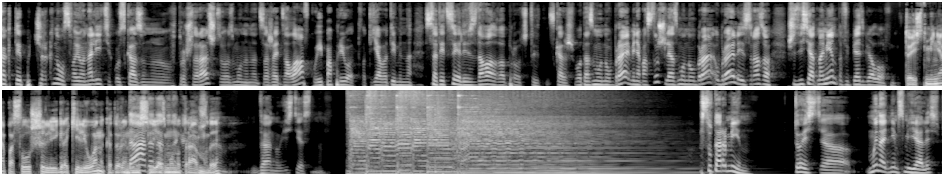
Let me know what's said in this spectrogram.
как ты подчеркнул свою аналитику, сказанную в прошлый раз, что, возможно, надо сажать на лавку и попрет. Вот я вот именно с этой целью задавал вопрос, что ты скажешь, вот Азмуна убрали, меня послушали, Азмуна убра... убрали, и сразу 60 моментов и 5 голов. То есть меня послушали игроки Леона, которые да, нанесли да, да, Азмуну да, да, травму, да? Да, ну, естественно. Сутармин. То есть э, мы над ним смеялись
